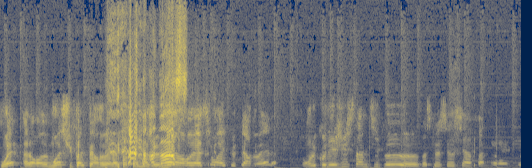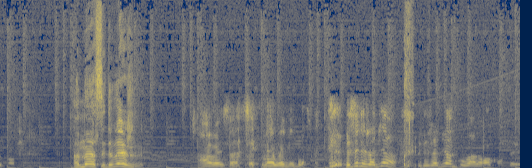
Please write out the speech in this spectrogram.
Ouais, alors moi je suis pas le Père Noël, attention, moi je Ah, me mince mets en relation avec le Père Noël. On le connaît juste un petit peu euh, parce que c'est aussi un fan de réalité augmentée. Ah mince, c'est dommage. Ah ouais, ça, ouais, ouais, mais bon. Mais c'est déjà bien. C'est déjà bien de pouvoir le rencontrer.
